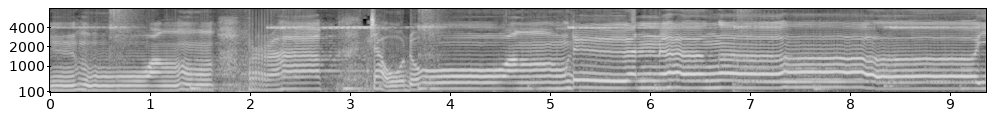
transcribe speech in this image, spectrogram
เป็นห่วง รักเจ้าดวงเดือนเอย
